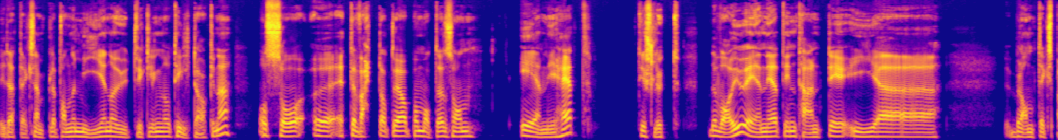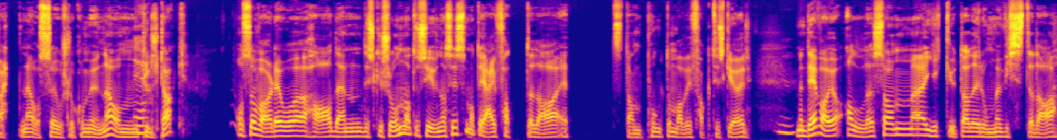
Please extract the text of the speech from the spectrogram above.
i dette eksempelet, pandemien og utviklingen og tiltakene, og så øh, etter hvert at vi har på en måte en sånn enighet til slutt. Det var jo uenighet internt i, i blant ekspertene også i Oslo kommune om Ja. tiltak, og så var det å ha den diskusjonen, og til syvende og sist måtte jeg fatte da et standpunkt om hva vi faktisk gjør. Mm. Men det var jo alle som eh, gikk ut av det rommet visste da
